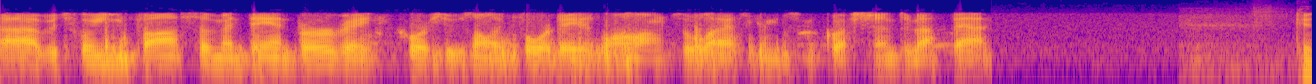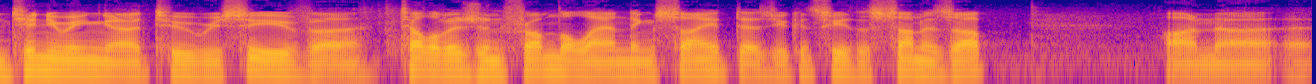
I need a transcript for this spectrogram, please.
uh, between Fossum and Dan Burbank. Of course, it was only four days long, so we'll ask him some questions about that. Continuing uh, to receive uh, television from the landing site. As you can see, the sun is up on uh,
